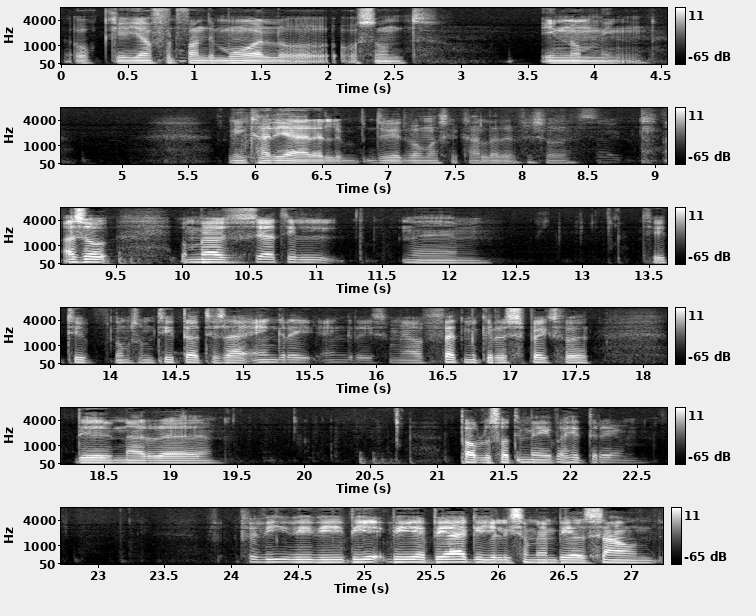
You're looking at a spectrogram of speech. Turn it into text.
Och jag har fortfarande mål och, och sånt inom min, min karriär, eller du vet vad man ska kalla det. Förstår du? Alltså, om jag säger till, ehm, till typ de som tittar till så här, en, grej, en grej som jag har fett mycket respekt för. Det är när eh, Pablo sa till mig, vad heter det? För vi, vi, vi, vi, vi, vi äger ju liksom NBL Sound,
